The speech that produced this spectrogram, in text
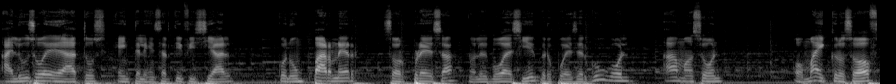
al uso de datos e inteligencia artificial con un partner sorpresa, no les voy a decir, pero puede ser Google, Amazon o Microsoft.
